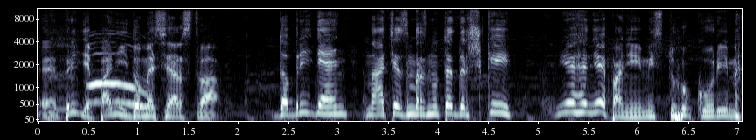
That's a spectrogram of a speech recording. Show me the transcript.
E, príde pani do mesiarstva. Dobrý deň, máte zmrznuté držky? Nie, nie, pani, my tu kúrime.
